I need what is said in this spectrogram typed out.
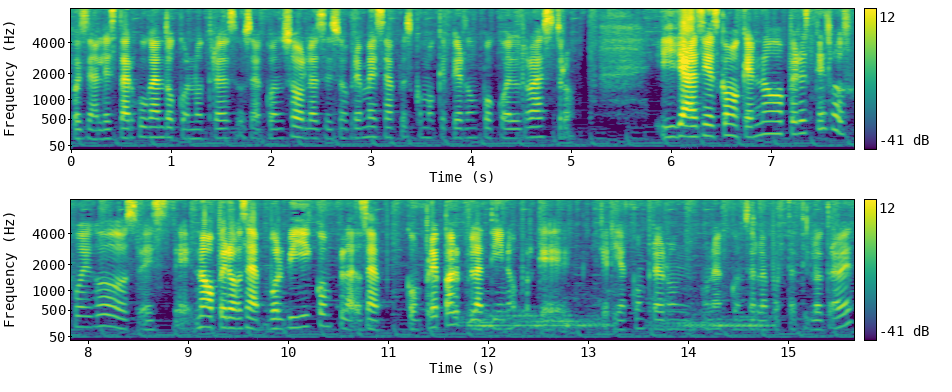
pues al estar jugando con otras, o sea, consolas de sobremesa, pues como que pierdo un poco el rastro. Y ya así es como que no, pero es que los juegos, este, no, pero o sea, volví con, o sea, compré para el platino porque quería comprar un- una consola portátil otra vez.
